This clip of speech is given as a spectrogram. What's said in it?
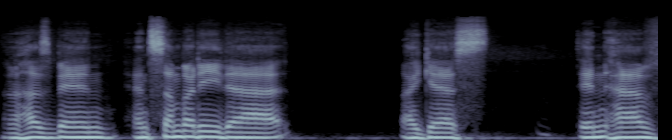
and a husband, and somebody that I guess didn't have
